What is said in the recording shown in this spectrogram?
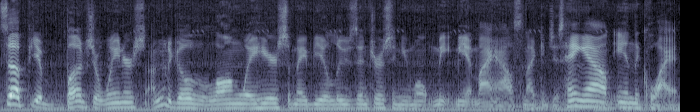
What's up, you bunch of wieners? I'm going to go the long way here, so maybe you'll lose interest and you won't meet me at my house, and I can just hang out in the quiet.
